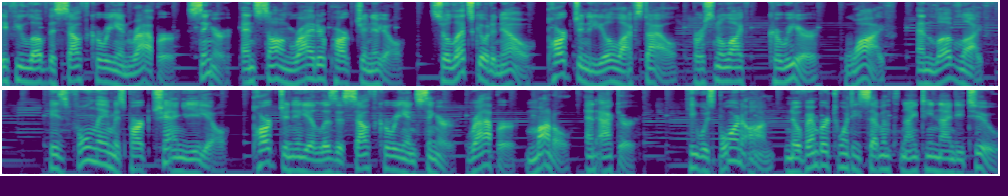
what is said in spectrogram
if you love the South Korean rapper, singer, and songwriter Park Chanyeol. So let's go to know Park Chanyeol lifestyle, personal life, career, wife, and love life. His full name is Park Chanyeol. Park Chanyeol is a South Korean singer, rapper, model, and actor. He was born on November 27, 1992,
